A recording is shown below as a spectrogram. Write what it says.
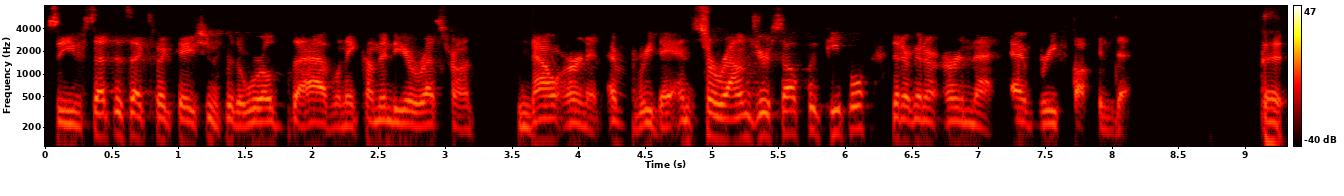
So you've set this expectation for the world to have when they come into your restaurants. Now earn it every day and surround yourself with people that are going to earn that every fucking day. That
